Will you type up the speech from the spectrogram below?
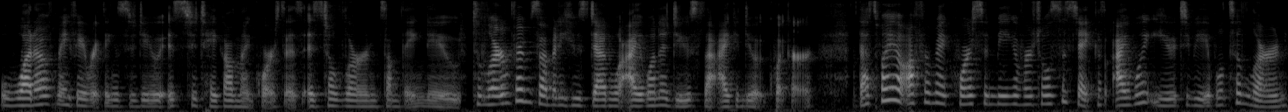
one of my favorite things to do is to take online courses, is to learn something new, to learn from somebody who's done what I want to do so that I can do it quicker. That's why I offer my course in being a virtual assistant because I want you to be able to learn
